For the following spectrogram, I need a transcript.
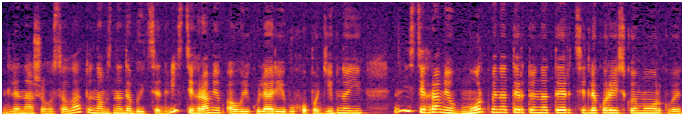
Для нашого салату нам знадобиться 200 г аурикулярії вухоподібної, 200 г моркви натертої на терці для корейської моркви,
